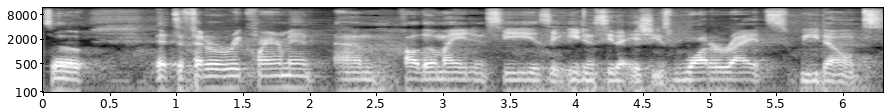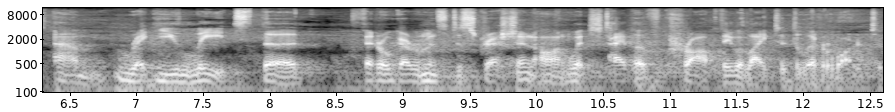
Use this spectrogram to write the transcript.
So it's a federal requirement. Um, although my agency is the agency that issues water rights, we don't um, regulate the federal government's discretion on which type of crop they would like to deliver water to.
